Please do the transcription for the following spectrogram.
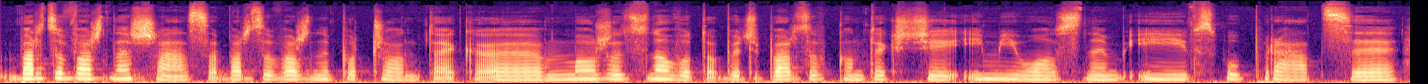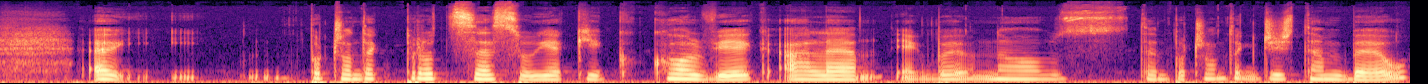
Bardzo ważna szansa, bardzo ważny początek. E, może znowu to być bardzo w kontekście i miłosnym, i współpracy, e, początek procesu jakiegokolwiek, ale jakby no, ten początek gdzieś tam był.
